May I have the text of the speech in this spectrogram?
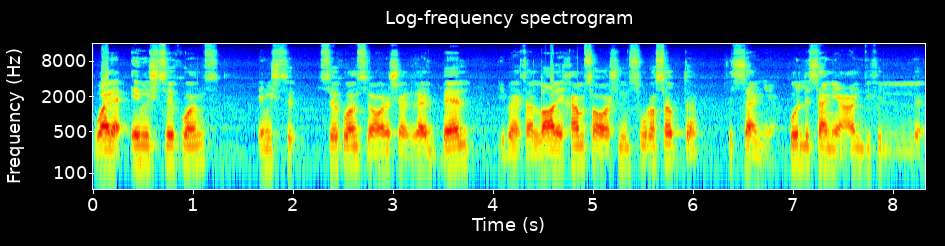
ولا image sequence image sequence لو أنا شغال PAL يبقى يطلع لي 25 صورة ثابتة في الثانية. كل ثانية عندي في ال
